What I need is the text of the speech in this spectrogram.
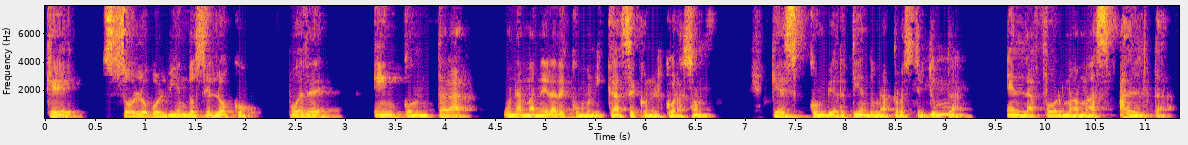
que solo volviéndose loco puede encontrar una manera de comunicarse con el corazón, que es convirtiendo una prostituta mm. en la forma más alta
